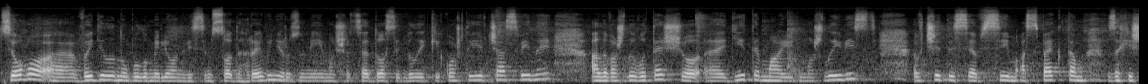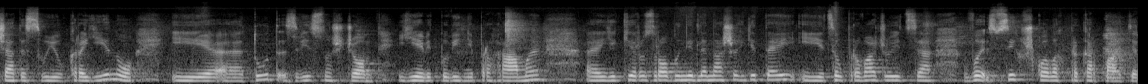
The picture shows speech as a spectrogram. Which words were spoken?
Цього е, виділено було мільйон вісімсот гривень. Розуміємо, що це досить великі кошти є в час війни, але важливо те, що е, діти мають можливість вчитися всім аспектам захищати свою країну. І е, тут, звісно, що є відповідні програми, які розроблені для наших дітей, і це впроваджується в всіх школах Прикарпаття.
